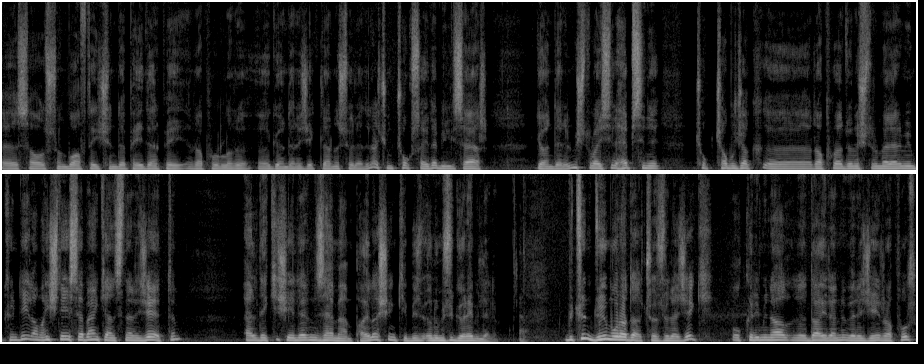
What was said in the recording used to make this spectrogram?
e, sağ olsun bu hafta içinde peyderpey raporları e, göndereceklerini söylediler. Çünkü çok sayıda bilgisayar gönderilmiş. Dolayısıyla hepsini çok çabucak e, rapora dönüştürmeleri mümkün değil ama hiç değilse ben kendisine rica ettim. Eldeki şeylerinizi hemen paylaşın ki biz önümüzü görebilelim. Bütün düğüm orada çözülecek. O kriminal e, dairenin vereceği rapor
